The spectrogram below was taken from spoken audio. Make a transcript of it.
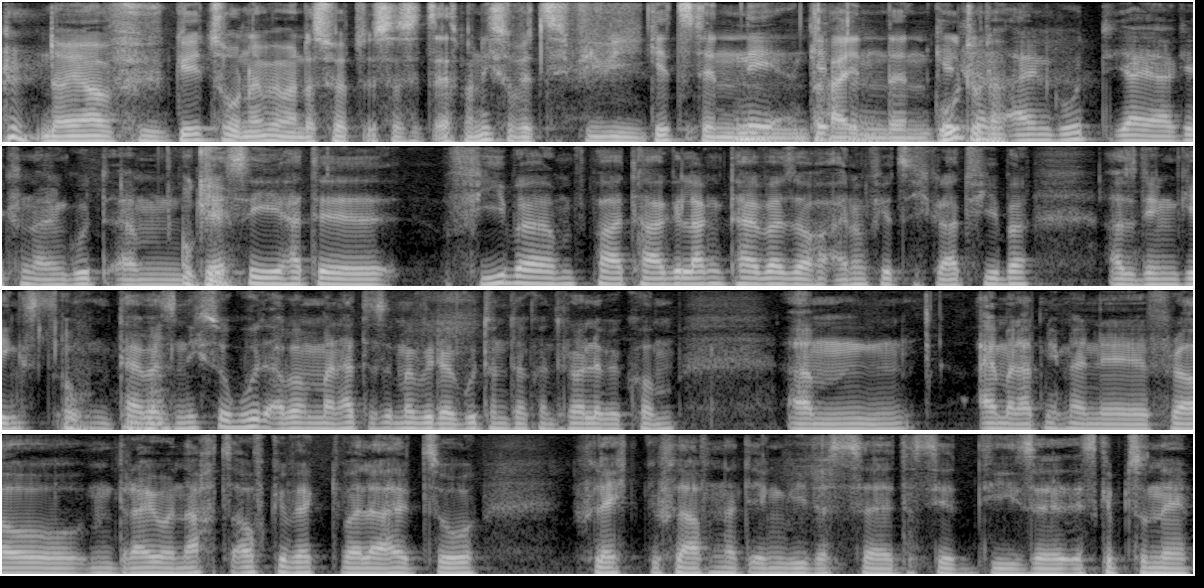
und Naja, geht so, ne? Wenn man das hört, ist das jetzt erstmal nicht so witzig. Wie, wie geht's den geht dreien schon, denn? geht Gut, schon oder? allen gut. Ja, ja, geht schon allen gut. Ähm, Okay. Jesse hatte Fieber ein paar Tage lang, teilweise auch 41 Grad Fieber. Also dem ging es Oh, teilweise nicht so gut, aber man hat es immer wieder gut unter Kontrolle bekommen. Ähm, einmal hat mich meine Frau um 3 Uhr nachts aufgeweckt, weil er halt so schlecht geschlafen hat, irgendwie, dass, äh, dass hier diese, es gibt so eine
